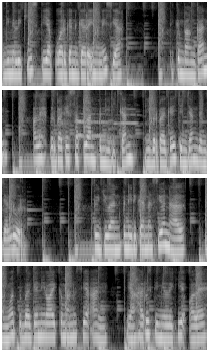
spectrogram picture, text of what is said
dimiliki setiap warga negara Indonesia dikembangkan oleh berbagai satuan pendidikan di berbagai jenjang dan jalur. Tujuan pendidikan nasional memuat berbagai nilai kemanusiaan yang harus dimiliki oleh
